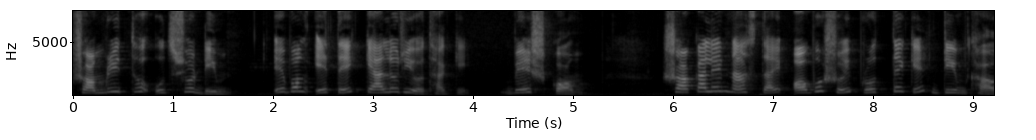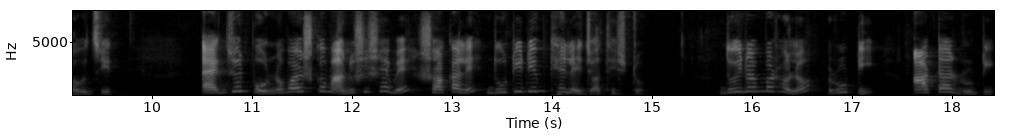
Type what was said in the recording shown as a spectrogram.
সমৃদ্ধ উৎস ডিম এবং এতে ক্যালোরিও থাকে, বেশ কম। সকালের নাস্তায় অবশ্যই প্রত্যেকে ডিম খাওয়া উচিত। একজন পূর্ণবয়স্ক মানুষ হিসেবে সকালে দুটি ডিম খেলে যথেষ্ট। দুই নম্বর হলো রুটি, আটার রুটি।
